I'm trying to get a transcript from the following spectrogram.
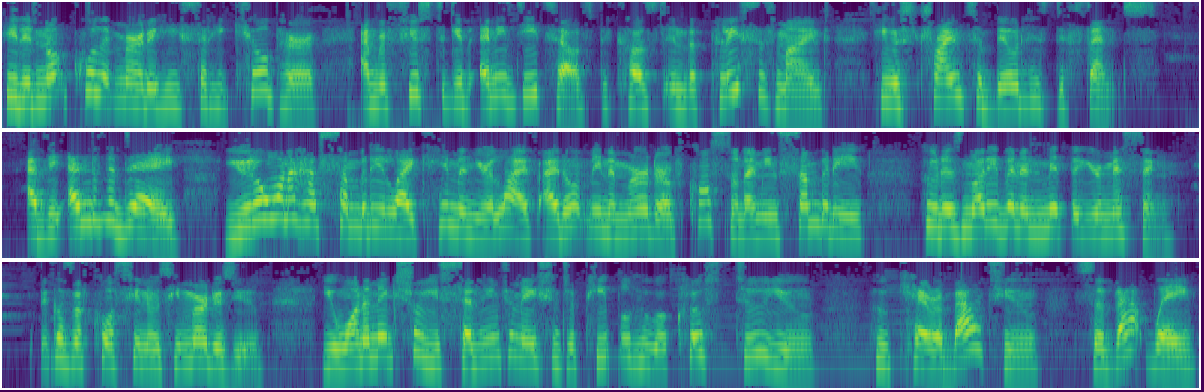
He did not call it murder. He said he killed her and refused to give any details because in the police's mind, he was trying to build his defense. At the end of the day, you don't want to have somebody like him in your life. I don't mean a murder, of course not. I mean somebody who does not even admit that you're missing because of course he knows he murders you. You want to make sure you send the information to people who are close to you, who care about you, so that way,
